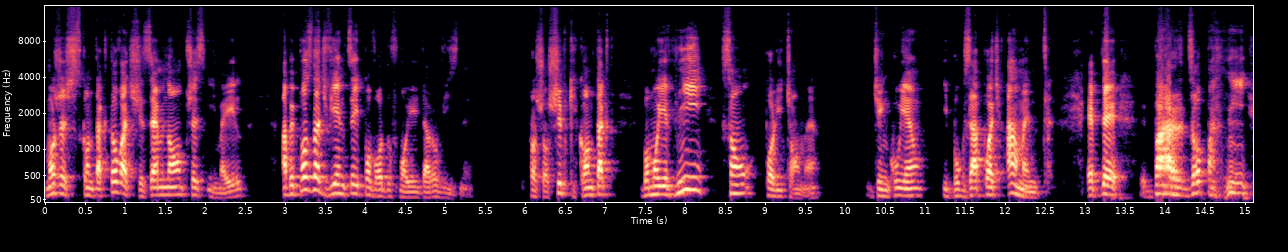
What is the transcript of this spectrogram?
możesz skontaktować się ze mną przez e-mail, aby poznać więcej powodów mojej darowizny. Proszę o szybki kontakt, bo moje dni są policzone. Dziękuję i Bóg zapłać. Amen. E, e, Bardzo pani,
